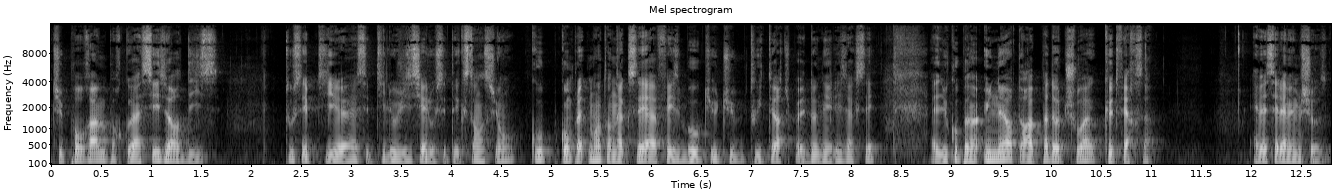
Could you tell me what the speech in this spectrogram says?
tu programmes pour que à 6h10, tous ces petits, euh, ces petits logiciels ou cette extension coupent complètement ton accès à Facebook, YouTube, Twitter, tu peux donner les accès. Et du coup, pendant une heure, tu n'auras pas d'autre choix que de faire ça. Et bien, c'est la même chose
